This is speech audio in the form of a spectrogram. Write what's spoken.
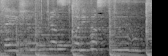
station just when it was too.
